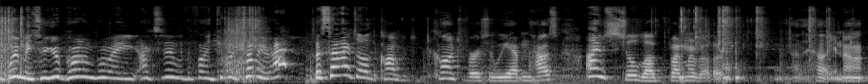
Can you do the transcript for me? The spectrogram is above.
Wait a minute, so you're pardoned for my accident with the flying kipper? Come here, ah! Besides all the con controversy we have in the house, I'm still loved by my brother. How the hell you're not?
